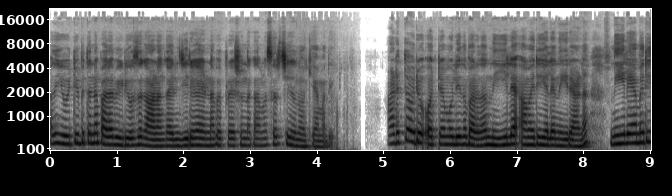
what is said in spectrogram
അത് യൂട്യൂബിൽ തന്നെ പല വീഡിയോസ് കാണാം. കരിഞ്ചീരക എണ്ണ പ്രിപ്പറേഷൻ എന്നൊക്കെ നമ്മൾ സെർച്ച് ചെയ്ത് നോക്കിയാൽ മതി. അടുത്ത ഒരു ഒറ്റമൂലി എന്ന് പറയുന്നത് നീല അമരി ഇല നീരാണ്. നീലയമരി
